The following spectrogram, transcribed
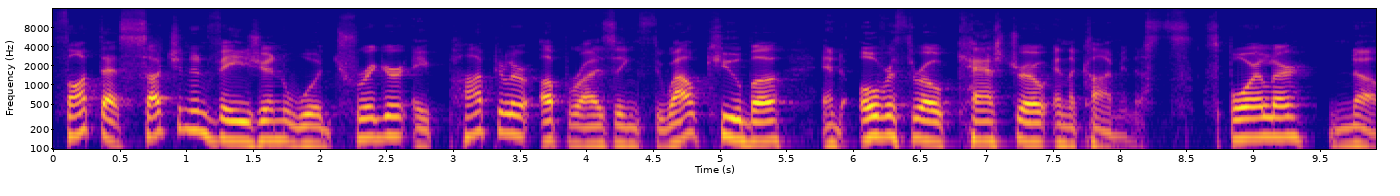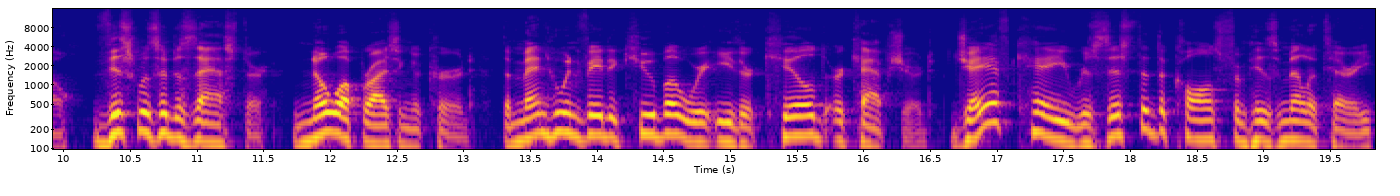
thought that such an invasion would trigger a popular uprising throughout Cuba and overthrow Castro and the communists. Spoiler no. This was a disaster. No uprising occurred. The men who invaded Cuba were either killed or captured. JFK resisted the calls from his military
